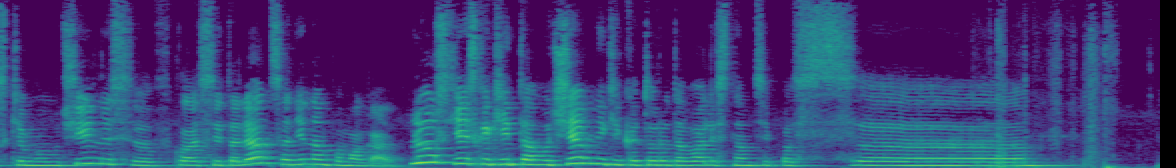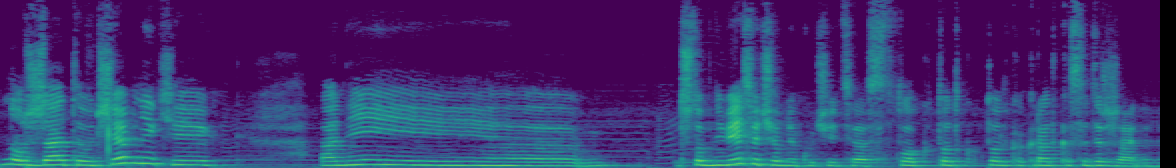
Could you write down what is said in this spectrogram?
с кем мы учились в классе итальянцы, они нам помогают. Плюс есть какие-то там учебники, которые давались нам типа с... Э, ну, сжатые учебники, они... Э, чтобы не весь учебник учить, а только, только краткое содержание.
